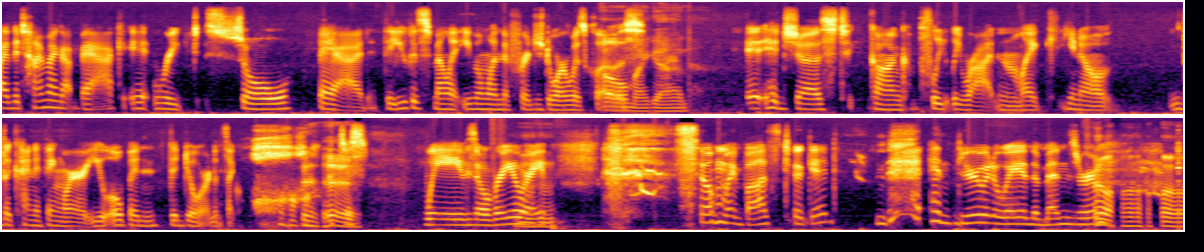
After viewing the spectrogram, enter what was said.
By the time I got back, it reeked so bad that you could smell it even when the fridge door was closed. oh my God. It had just gone completely rotten. Like, you know, the kind of thing where you open the door and it's like, oh, it just waves over you, right? Mhm. So my boss took it and threw it away in the men's room.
